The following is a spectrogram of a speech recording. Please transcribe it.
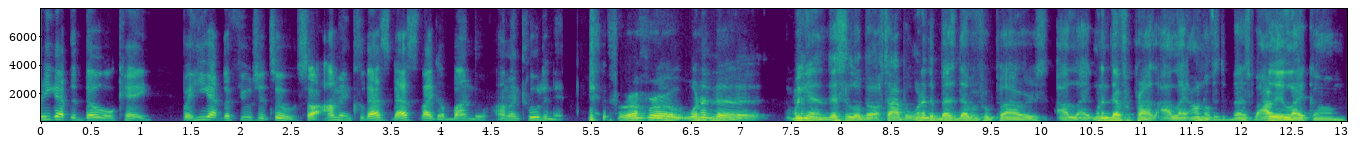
he got the dough, okay, but he got the future too. So I'm include that's that's like a bundle. I'm including it. For real, for real, one of the we can this is a little bit off topic. One of the best devil fruit flowers I like. One of the devil fruit flowers I like. I don't know if it's the best, but I really like um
